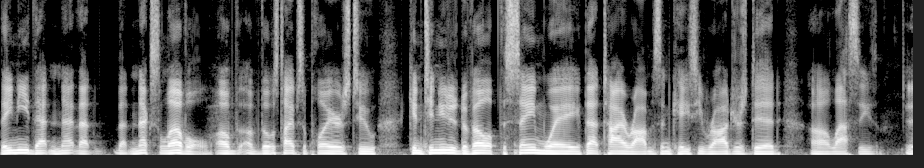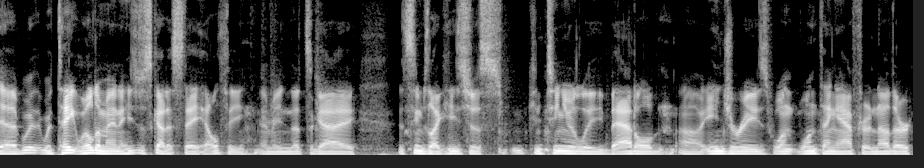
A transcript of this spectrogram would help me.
they need that net, that that next level of of those types of players to continue to develop the same way that Ty Robinson, Casey Rogers did uh, last season. Yeah, with, with Tate Wildeman, he's just got to stay healthy. I mean, that's a guy it seems like he's just continually battled uh, injuries, one one thing after another.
